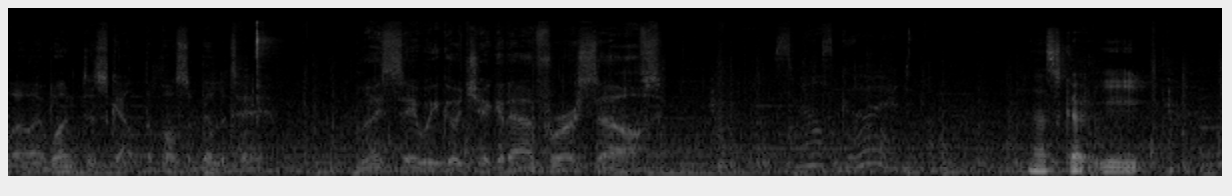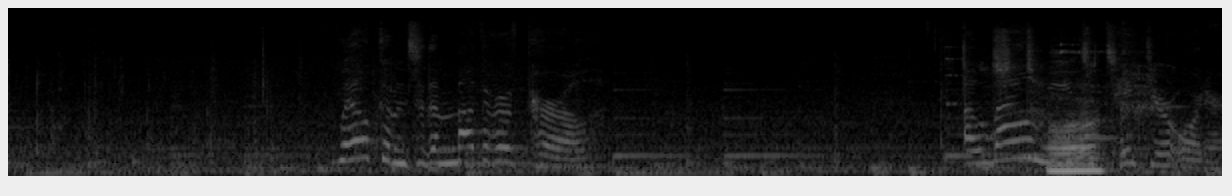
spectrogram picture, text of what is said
though I won't discount the possibility. I say we go check it out for ourselves. Smells good. Let's go eat. Welcome to the Mother of Pearl. Allow me to take your order.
